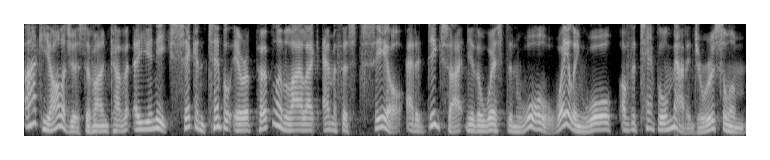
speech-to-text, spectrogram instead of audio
Archaeologists have uncovered a unique Second Temple era purple and lilac amethyst seal at a dig site near the western wall wailing wall of the Temple Mount in Jerusalem.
